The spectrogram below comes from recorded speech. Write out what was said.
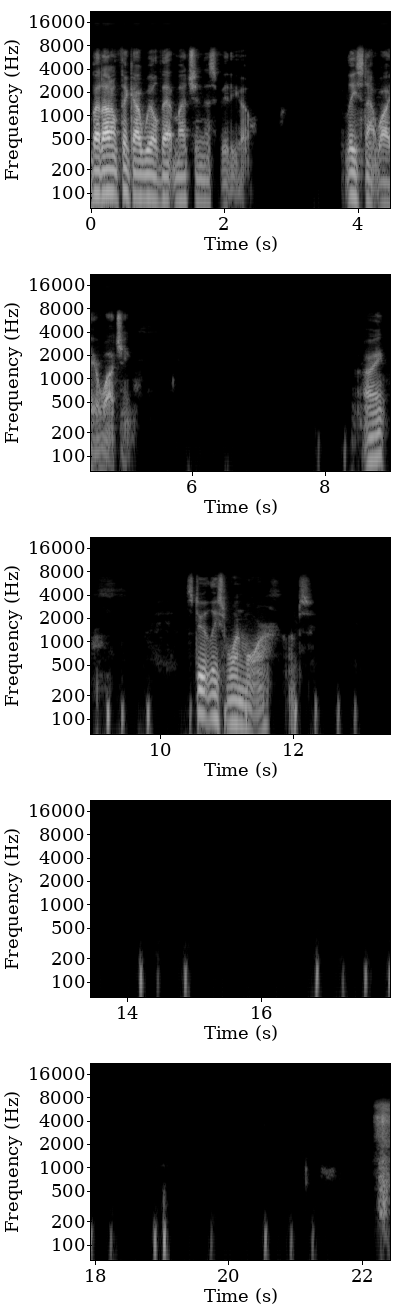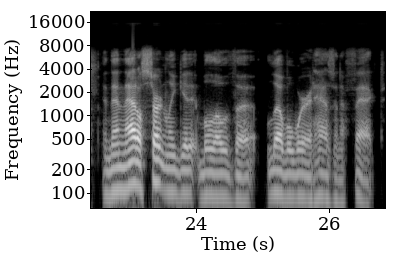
but I don't think I will that much in this video. At least not while you're watching. Alright. Let's do at least one more. Oops. And then that'll certainly get it below the level where it has an effect.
